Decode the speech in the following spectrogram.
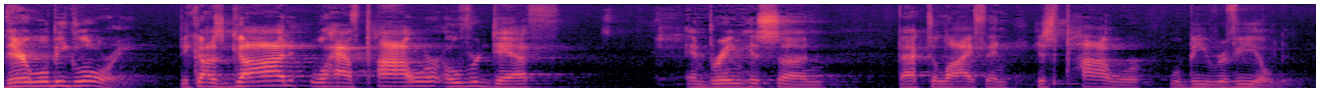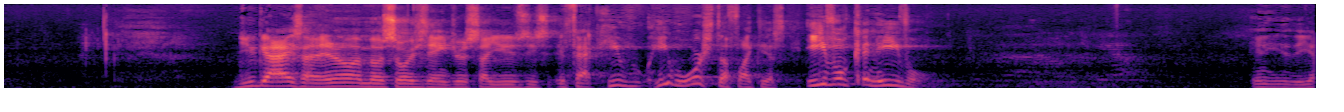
there will be glory because God will have power over death and bring his son back to life, and his power will be revealed. You guys, I know I'm always dangerous, I use these. In fact, he, he wore stuff like this Evel Knievel. Any of the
